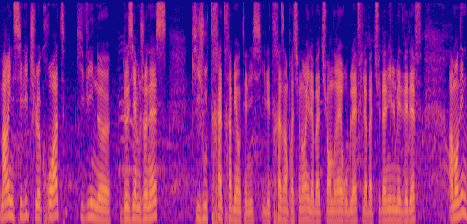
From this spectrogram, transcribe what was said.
Marin Silic, le croate, qui vit une deuxième jeunesse, qui joue très très bien au tennis. Il est très impressionnant. Il a battu André Roublev, il a battu Danil Medvedev. Amandine,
